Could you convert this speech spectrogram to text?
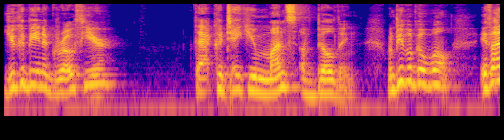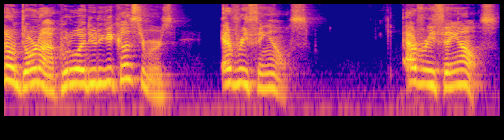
You could be in a growth year that could take you months of building. When people go, well, if I don't door knock, what do I do to get customers? Everything else. Everything else.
